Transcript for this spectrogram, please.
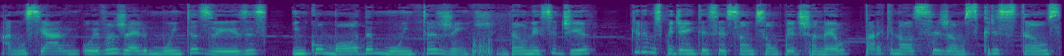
anunciar o evangelho muitas vezes incomoda muita gente. Então, nesse dia, queremos pedir a intercessão de São Pedro Chanel para que nós sejamos cristãos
